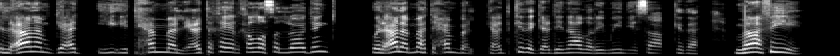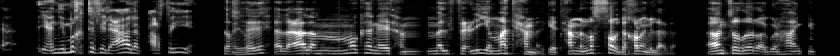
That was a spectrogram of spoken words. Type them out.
العالم قاعد يتحمل يعني تخيل خلص اللودنج والعالم ما تحمل. قاعد كذا قاعد يناظر يمين يسار كذا. ما في يعني مختفي العالم حرفيا. تصحيح أيوة. العالم مو كان قاعد يتحمل فعليا ما تحمل. كذا تحمل نصه ودخلوني باللعبة. أنتظر أقول ها يمكن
